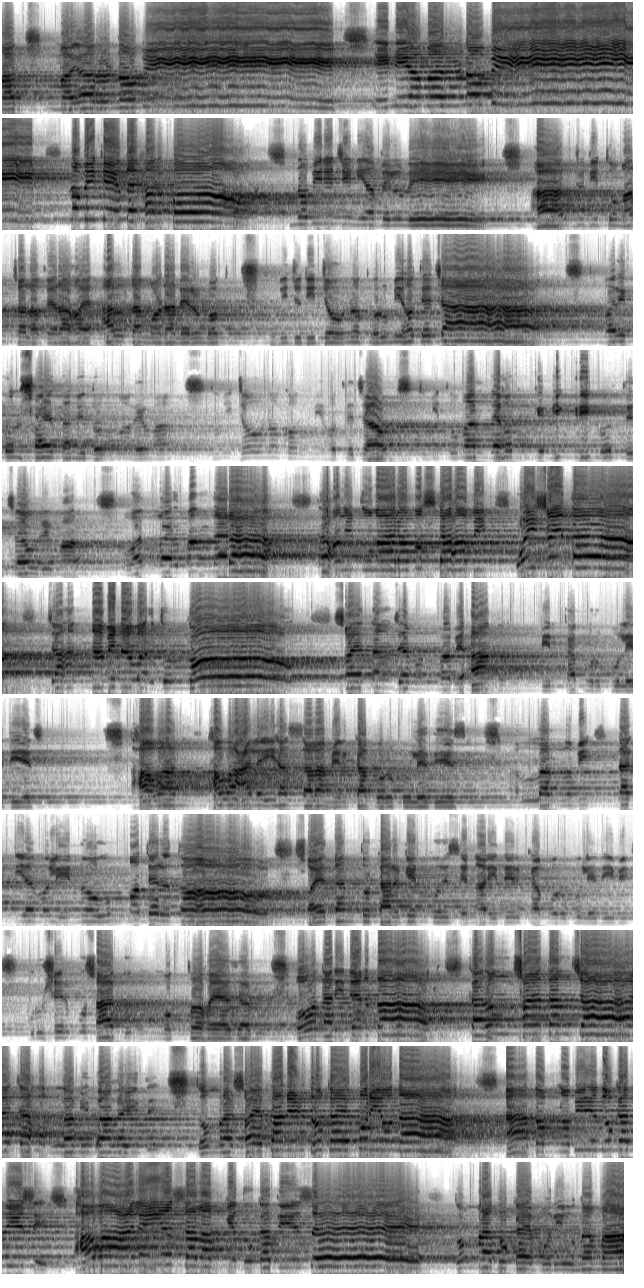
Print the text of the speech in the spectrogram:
আমার মায়ার নবী। ইনি আমার নবী। নবীকে দেখার পর নবীর চিনিয়া ফেলবে। আর যদি তোমার চলাফেরা হয় আলটা মডার্নের মতো, তুমি যদি যৌন কর্মী হতে চাও কোন শয়তানে ধরবো রে মা? তুমি যৌন কর্মী হতে চাও তোমার দেহকে বিক্রি করতে চাও রে মা ও আল্লাহর বান্দারা, তাহলে তোমার অবস্থা হবে ওই শয়তান জাহান নেওয়ার জন্য। শয়তান যেমন ভাবে আদমের কাপড় খুলে দিয়েছে, হাওয়া হাওয়া আলাইহা সালামের কাপড় খুলে দিয়েছে। আল্লাহর নবী ডাক দিয়া বলি নৌমতের দল শয়তান তো টার্গেট করেছে, নারীদের কাপড় খুলে দিবে, পুরুষের পোশাক মুক্ত হয়ে যাবে। ও নারীদের দল কারণ শয়তান চায় জাহান্নামি বানাইতে। তোমরা শয়তানের ধোকায় পড়িও না। আদম নবীর ধোকা দিয়েছে, হাওয়া আলাইহিস সালামকে ধোকা দিয়েছে। তোমরা ধোকায় পড়িও না, মা।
